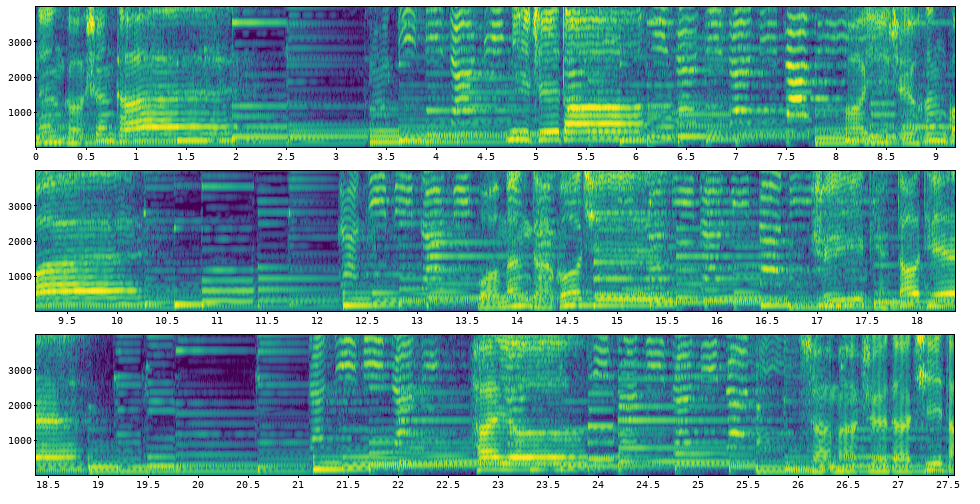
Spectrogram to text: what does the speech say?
能够盛开，你知道，我一直很乖。我们的过去是一片稻田，还有什么值得期待？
